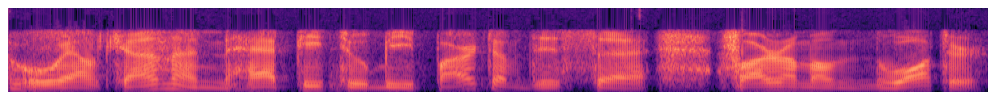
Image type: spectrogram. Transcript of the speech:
Welcome. I'm happy to be part of this uh, forum on water.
